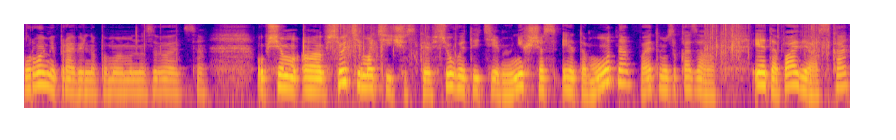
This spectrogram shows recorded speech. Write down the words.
Куроми правильно, по-моему, называется. В общем, а, все тематическое, все в этой теме. У них сейчас это модно, поэтому заказала. Это повязка,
